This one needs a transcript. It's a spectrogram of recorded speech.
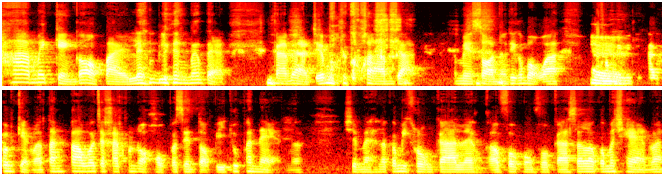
ถ้าไม่เก่งก็ออกไปเริ่มเรื่องตั้งแต่การไปอ่านเจอบทความจากอเมซอนนะที่เขาบอกว่าเออเขามีวิธีคัดคนเก่งแล้วตั้งเป้าว่าจะคัดคนออก6%ต่อปีทุกแผนกเนอะใช่ไหมแล้วก็มีโครงการอะไรของเขาโฟกัสโฟกัสแล้วเราก็มาแชร์ว่า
